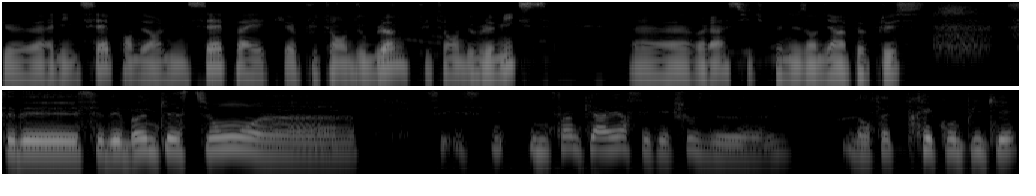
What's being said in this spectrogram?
À l'INSEP, en dehors de l'INSEP, avec plutôt en double homme, plutôt en double mixte euh, voilà, si tu peux nous en dire un peu plus. C'est des, des, bonnes questions. Euh, une fin de carrière, c'est quelque chose de, d'en fait très compliqué.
